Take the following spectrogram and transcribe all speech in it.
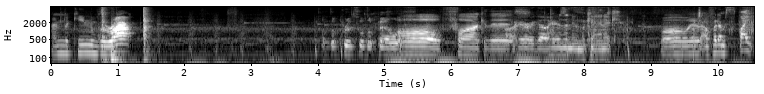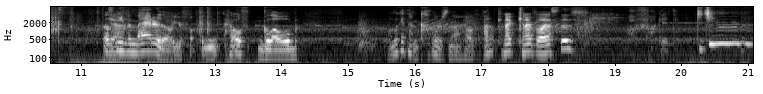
I'm the king of the rock. The Prince of the Palace. Oh, fuck this. Oh, here we go. Here's a new mechanic. Whoa, Watch it, out for them spikes. Doesn't Yeah. even matter though. Your fucking health globe. Well, look at them colors in that health. I don't. can I can I blast this? Oh fuck it. Cha-ching.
